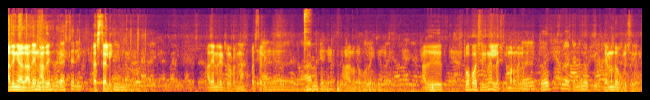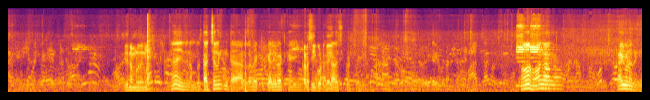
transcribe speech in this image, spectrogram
அதுங்க அது அது என்ன அது? ரஸ்தலி. ரஸ்தாலி. அது என்ன ரேட் சொல்கிறீங்கண்ணா ரஸ்தாலி? அறுநூத்தம்பது. ரூபா அறுநூத்தம்பது ரூபாய்க்கு. அது தோப்பா வச்சுருக்கீங்களா இல்லை சுத்தமாக இருந்தாங்க? தோப்புல தென்னந்தோப்பு வச்சுருக்கீங்க. இது நம்மளுதுங்களா? ஆ இது நம்மளுக்கு கச்சலுங்க எல்லாம் வெட்டி கழிவாட்டு கை கடைசி கொட்டு கை. கடைசி கொட்டு கை. ஆ வாங்க வாங்க. காய் வேணுதுங்க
